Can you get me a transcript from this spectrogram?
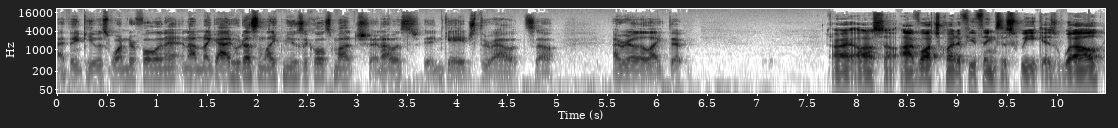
I think he was wonderful in it, and I'm a guy who doesn't like musicals much, and I was engaged throughout, so I really liked it. All right, awesome. I've watched quite a few things this week as well.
